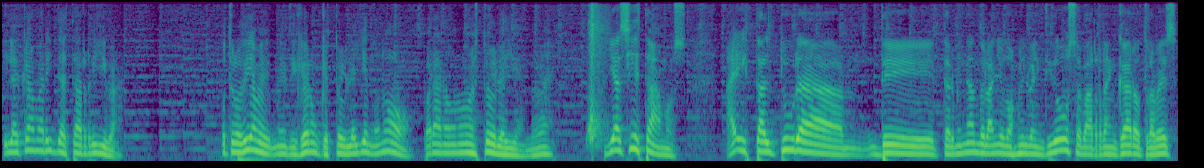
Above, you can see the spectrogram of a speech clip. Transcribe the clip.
y la camarita está arriba. Otro día me, dijeron que estoy leyendo. No, para, no, no estoy leyendo. ¿eh? Y así estamos. A esta altura de terminando el año 2022 va a arrancar otra vez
